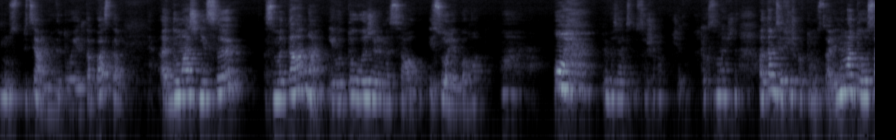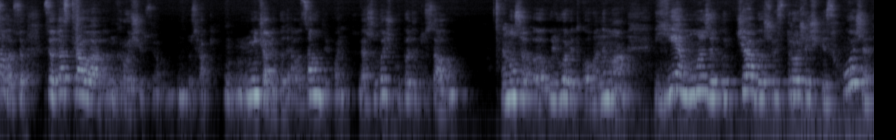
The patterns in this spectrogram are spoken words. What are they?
ну, спеціально для того є така паста, е, домашній сир, сметана і ото вижарене сало, і солі багато. Ох, би зараз то сажала, чесно, так смачно. А там вся фішка в тому салі. Нема того сала, все, все, та страва, ну, коротше, все, ну, до сраки. Нічого не буде, а от сало прикольне. Да, що хочу купити ту сало. Тому що е, у Львові такого нема. Є, може, хоча б щось трошечки схоже,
